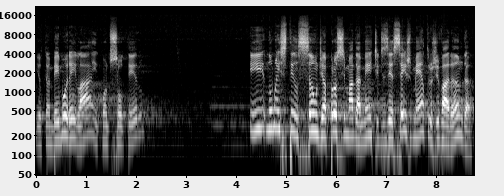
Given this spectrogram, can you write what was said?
Eu também morei lá enquanto solteiro. E numa extensão de aproximadamente 16 metros de varanda,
